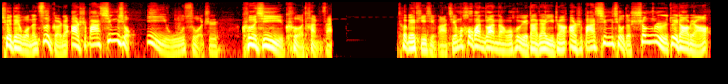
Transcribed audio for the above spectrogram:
却对我们自个儿的二十八星宿一无所知。可惜可叹哉。特别提醒啊，节目后半段呢，我会给大家一张二十八星宿的生日对照表，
